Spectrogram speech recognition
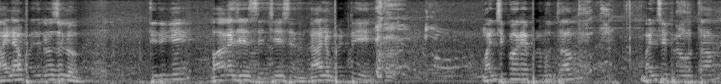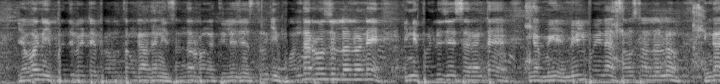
అయినా పది రోజులు తిరిగి బాగా చేసి చేశారు. దాన్ని బట్టి మంచి కోరే ప్రభుత్వం మంచి ప్రభుత్వం ఎవరిని ఇబ్బంది పెట్టే ప్రభుత్వం కాదని ఈ సందర్భంగా తెలియజేస్తూ ఈ వంద రోజులలోనే ఇన్ని పనులు చేశారంటే ఇంకా మీ మిగిలిపోయిన సంవత్సరాలలో ఇంకా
